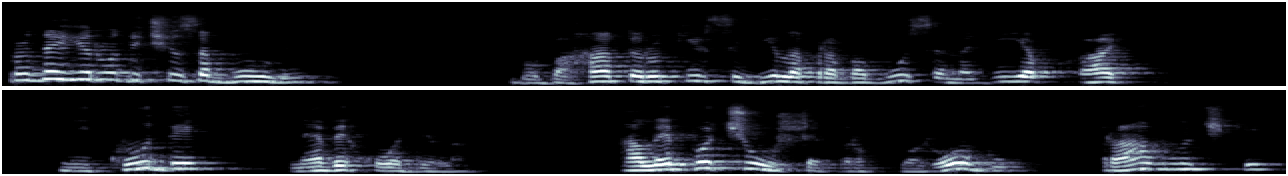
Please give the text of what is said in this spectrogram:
Про неї родичі забули, бо багато років сиділа прабабуся Надія в хаті, нікуди не виходила. Але, почувши про хворобу правнучки,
